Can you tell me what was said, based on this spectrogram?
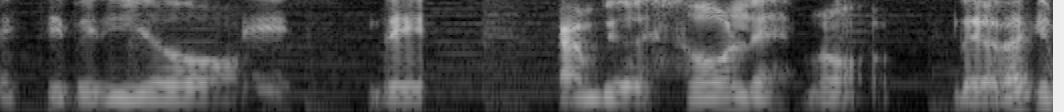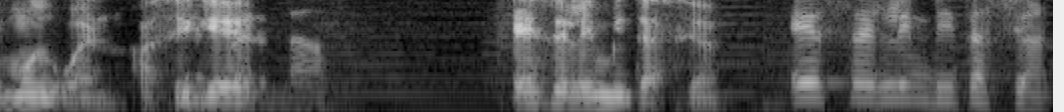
este periodo de cambio de sol, no, de verdad que es muy bueno. Así que esa es la invitación. Esa es la invitación.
